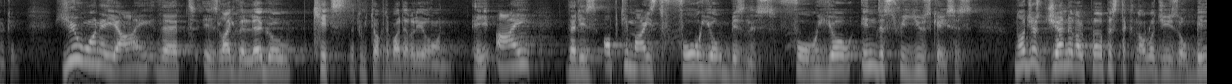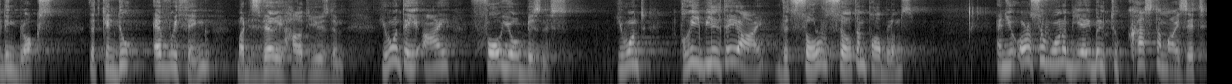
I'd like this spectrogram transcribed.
Okay? You want AI that is like the Lego kits that we talked about earlier on. AI that is optimized for your business, for your industry use cases, not just general purpose technologies or building blocks that can do everything, but it's very hard to use them. You want AI for your business. You want pre-built AI that solves certain problems and you also want to be able to customize it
